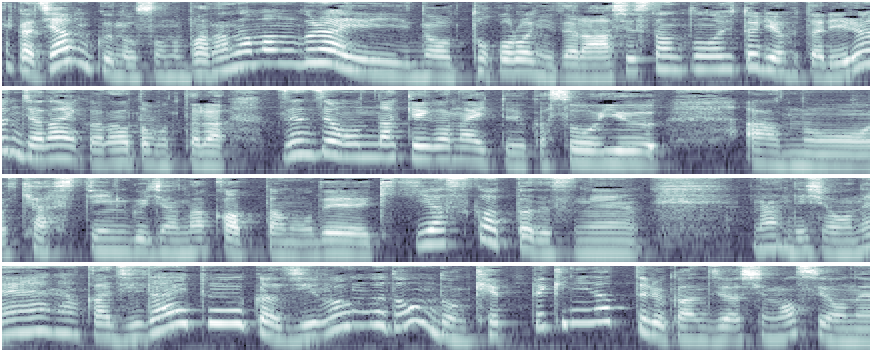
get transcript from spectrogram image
なんかジャンクのそのバナナマンぐらいのところにいたらアシスタントの1人や2人いるんじゃないかなと思ったら全然女気がないというかそういうあのキャスティングじゃなかったので聞きやすかったですね。なんでしょうね。なんか時代というか自分がどんどん潔癖になってる感じはしますよね。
